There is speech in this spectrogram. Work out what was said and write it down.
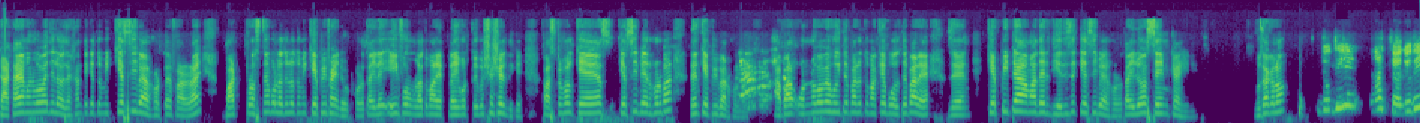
ডাটা এমন ভাবে দিল যেখান থেকে তুমি কেসি বের করতে পারবে বাট প্রশ্নে বলে দিল তুমি কেপি ফাইন্ড আউট করো। তাইলে এই ফর্মুলা তোমার অ্যাপ্লাই করতে হবে শেষের দিকে। First of all case KC বের করবা দেন কেপি বের করবা। আবার অন্যভাবে হইতে পারে তোমাকে বলতে পারে যে কেপিটা আমাদের দিয়ে দিয়েছে কেসি বের করো। তাইলেও সেম কাহিনী। বুঝা গেল? যদি আচ্ছা যদি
